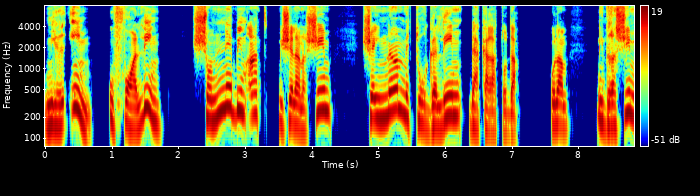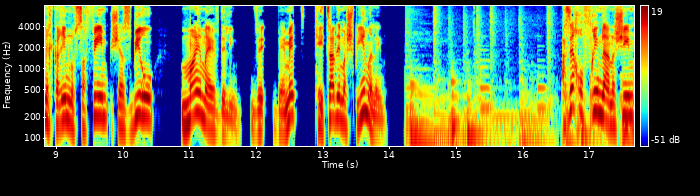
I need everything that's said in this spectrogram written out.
נראים ופועלים שונה במעט משל אנשים שאינם מתורגלים בהכרת תודה. אולם נדרשים מחקרים נוספים שיסבירו מהם ההבדלים, ובאמת כיצד הם משפיעים עלינו. אז איך הופכים לאנשים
